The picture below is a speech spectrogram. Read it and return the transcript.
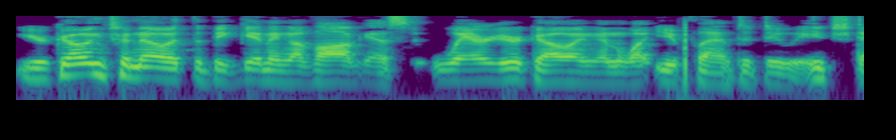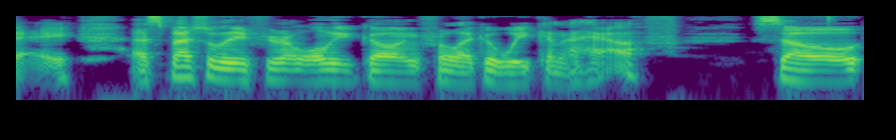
you're going to know at the beginning of August where you're going and what you plan to do each day, especially if you're only going for like a week and a half. So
